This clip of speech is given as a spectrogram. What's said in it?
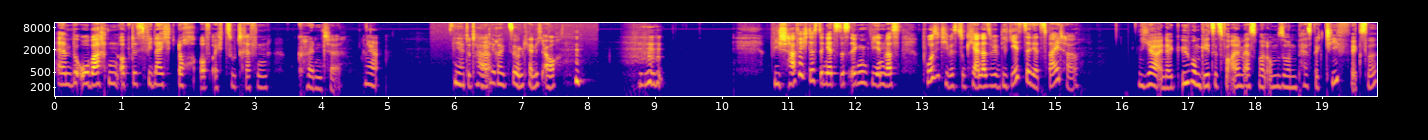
ähm, beobachten, ob das vielleicht doch auf euch zutreffen könnte. Ja. Ja, total. Ja. Die Reaktion kenne ich auch. wie schaffe ich das denn jetzt, das irgendwie in was Positives zu kehren? Also wie, wie es denn jetzt weiter? Ja, in der Übung geht es jetzt vor allem erstmal um so einen Perspektivwechsel.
